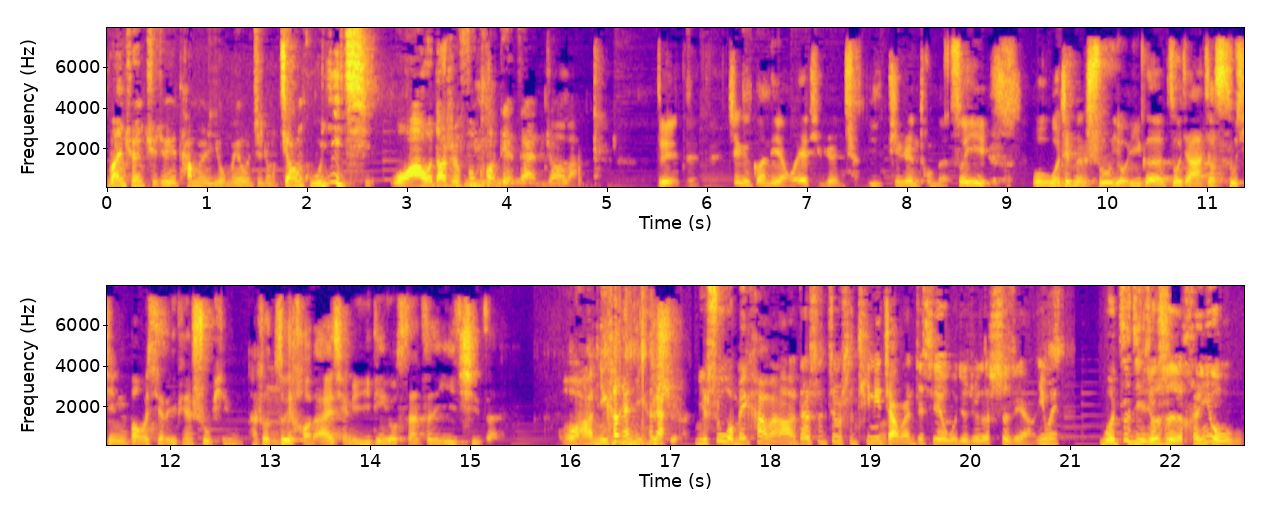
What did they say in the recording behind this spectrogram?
完全取决于他们有没有这种江湖义气。哇！我当时疯狂点赞，你知道吧？对对对，这个观点我也挺认成，挺认同的。所以我我这本书有一个作家叫苏欣，帮我写了一篇书评，他说嗯最好的爱情里一定有三分义气在。哇！你看看，你看看是，你书我没看完啊，但是就是听你讲完这些，我就觉得是这样，因为我自己就是很有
